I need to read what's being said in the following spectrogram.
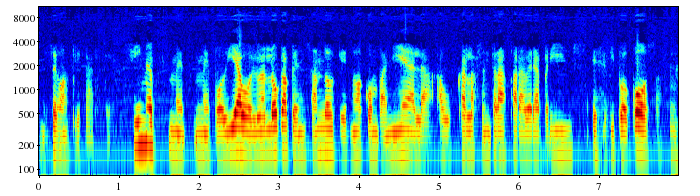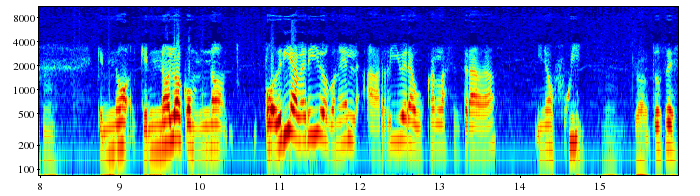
no sé cómo explicarte. Sí me, me, me podía volver loca pensando que no acompañé a, la, a buscar las entradas para ver a Prince, ese tipo de cosas. Que no, que no lo, no, podría haber ido con él a River a buscar las entradas y no fui. Mm, Claro. Entonces,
